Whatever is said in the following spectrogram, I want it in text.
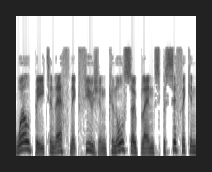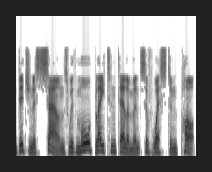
Worldbeat and ethnic fusion can also blend specific indigenous sounds with more blatant elements of Western pop.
